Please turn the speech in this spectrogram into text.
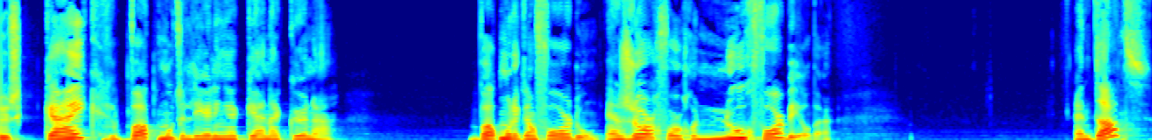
Dus kijk, wat moeten leerlingen kennen kunnen? Wat moet ik dan voordoen? En zorg voor genoeg voorbeelden. En dat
